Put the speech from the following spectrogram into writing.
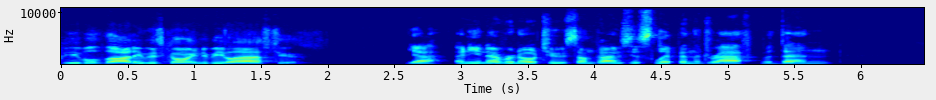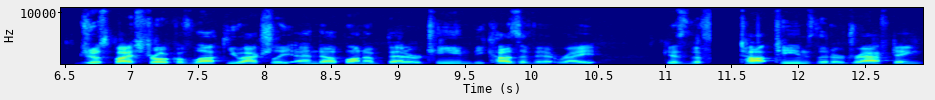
people thought he was going to be last year. Yeah, and you never know too. Sometimes you slip in the draft, but then just by stroke of luck, you actually end up on a better team because of it, right? Because the top teams that are drafting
